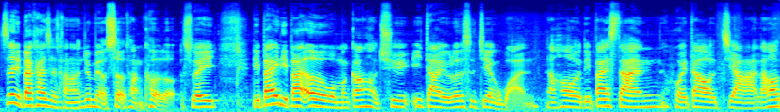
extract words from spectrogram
这礼拜开始糖糖就没有社团课了，所以礼拜一、礼拜二我们刚好去意大游乐世界玩，然后礼拜三回到家，然后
